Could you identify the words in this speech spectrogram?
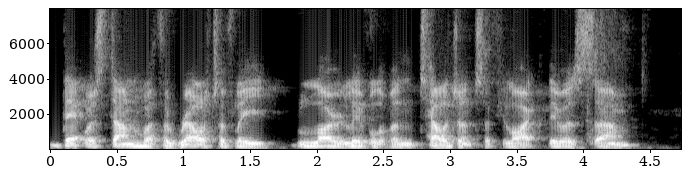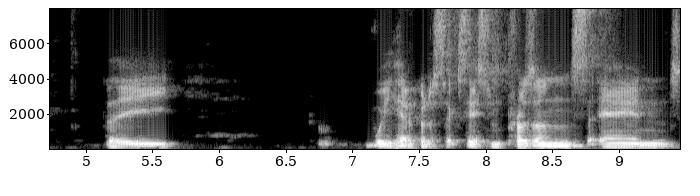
that was done with a relatively low level of intelligence, if you like. There was um, the we had a bit of success in prisons and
